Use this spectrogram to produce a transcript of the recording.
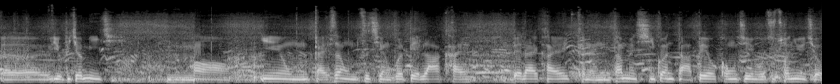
呃有比较密集。哦，因为我们改善我们之前会被拉开，被拉开，可能他们习惯打背后空间或是穿越球，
